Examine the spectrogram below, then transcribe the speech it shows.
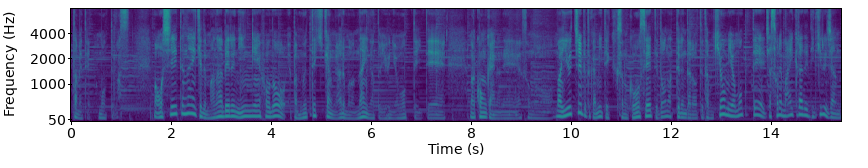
改めて思ってます。まあ、教えてないけど学べる人間ほどやっぱ無敵感があるものないなというふうに思っていて、まあ、今回のねその、まあ、YouTube とか見てその合成ってどうなってるんだろうって多分興味を持ってじゃあそれマイクラでできるじゃんっ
